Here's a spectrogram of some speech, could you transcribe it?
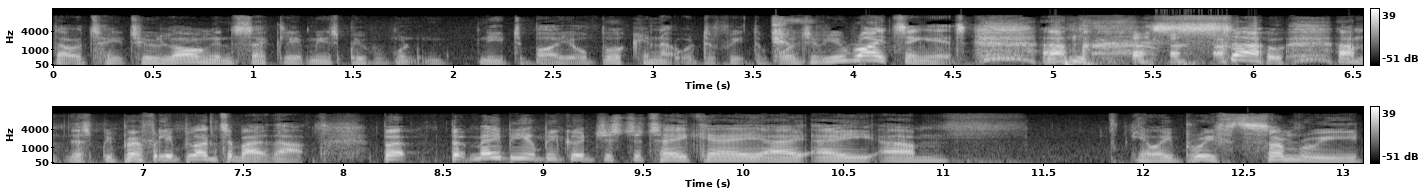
that would take too long, and secondly, it means people wouldn't need to buy your book, and that would defeat the point of you writing it. Um, so um, let's be perfectly blunt about that. But but maybe it'd be good just to take a a, a um, you know a brief summary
